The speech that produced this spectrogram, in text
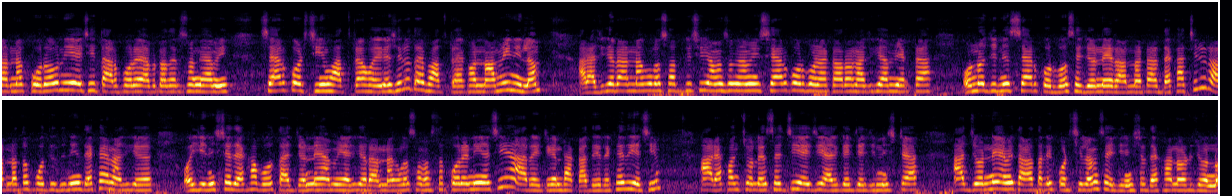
রান্না করেও নিয়েছি। তারপরে আপনাদের সঙ্গে আমি শেয়ার করছি। ভাতটা হয়ে গেছিল, তাই ভাতটা এখন নামিয়ে নিলাম। আর আজকে রান্নাগুলো সব কিছুই আমার সঙ্গে আমি শেয়ার করব না, কারণ আজকে আমি একটা অন্য জিনিস শেয়ার করব সেই জন্য রান্নাটা দেখাচ্ছি রান্না তো প্রতিদিনই দেখেন, আজকে ওই জিনিসটা দেখাবো, তার জন্যে আমি আজকে রান্নাগুলো সমস্ত করে নিয়েছি আর এই যে ঢাকা দিয়ে রেখে দিয়েছি। আর এখন চলে এসেছি এই যে আজকে যে জিনিসটা, আর জন্যে আমি তাড়াতাড়ি করছিলাম সেই জিনিসটা দেখানোর জন্য।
